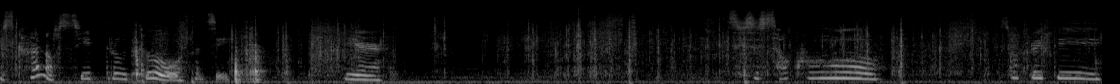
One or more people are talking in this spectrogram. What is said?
It's kind of see-through too. Let's see. Here. This is so cool. So pretty.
